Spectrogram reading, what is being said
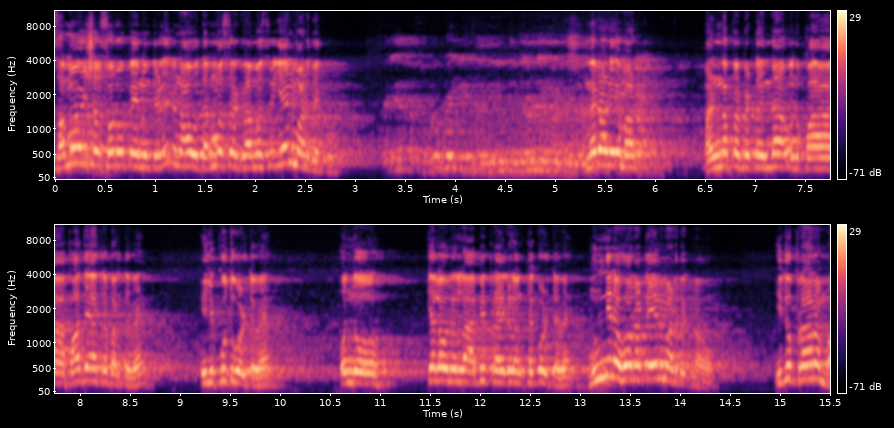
ಸಮಾವೇಶ ಸ್ವರೂಪ ಏನು ಅಂತ ಹೇಳಿದ್ರೆ ನಾವು ಧರ್ಮಸ್ಥಳ, ಗ್ರಾಮಸ್ಥರು ಏನು ಮಾಡಬೇಕು? ಮೆರವಣಿಗೆ ಮಾಡಿ, ಅಣ್ಣಪ್ಪ ಬೆಟ್ಟದಿಂದ ಒಂದು ಪಾ, ಪಾದಯಾತ್ರೆ ಬರ್ತೇವೆ. ಇಲ್ಲಿ ಕೂತ್ಕೊಳ್ತೇವೆ. ಒಂದು ಕೆಲವರೆಲ್ಲ ಅಭಿಪ್ರಾಯಗಳನ್ನು ತಗೊಳ್ತೇವೆ. ಮುಂದಿನ ಹೋರಾಟ ಏನು ಮಾಡಬೇಕು ನಾವು? ಇದು ಪ್ರಾರಂಭ.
